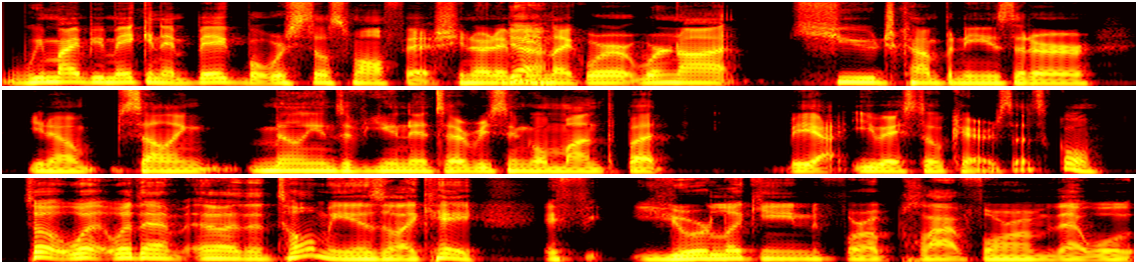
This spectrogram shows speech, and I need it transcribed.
we might be making it big but we're still small fish you know what i Yeah. mean like we're we're not huge companies that are you know selling millions of units every single month but but yeah ebay still cares that's cool So what what that uh, that told me is like, hey, if you're looking for a platform that will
